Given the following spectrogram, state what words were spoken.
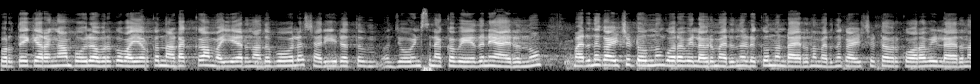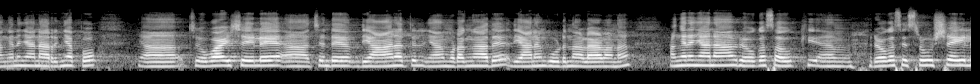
പുറത്തേക്ക് ഇറങ്ങാൻ പോലും അവർക്ക് വയർക്ക് നടക്കാൻ വയ്യായിരുന്നു. അതുപോലെ ശരീരത്ത് ജോയിൻസിനൊക്കെ വേദനയായിരുന്നു. മരുന്ന് കഴിച്ചിട്ടൊന്നും കുറവില്ല. അവർ മരുന്ന് എടുക്കുന്നുണ്ടായിരുന്നു. മരുന്ന് കഴിച്ചിട്ട് അവർക്ക് കുറവില്ലായിരുന്നു. അങ്ങനെ ഞാൻ അറിഞ്ഞപ്പോൾ ചൊവ്വാഴ്ചയിലെ അച്ഛന്റെ ധ്യാനത്തിൽ ഞാൻ മുടങ്ങാതെ ധ്യാനം കൂടുന്ന ആളാണ്. അങ്ങനെ ഞാൻ ആ രോഗസൗഖ്യ രോഗശുശ്രൂഷയിൽ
